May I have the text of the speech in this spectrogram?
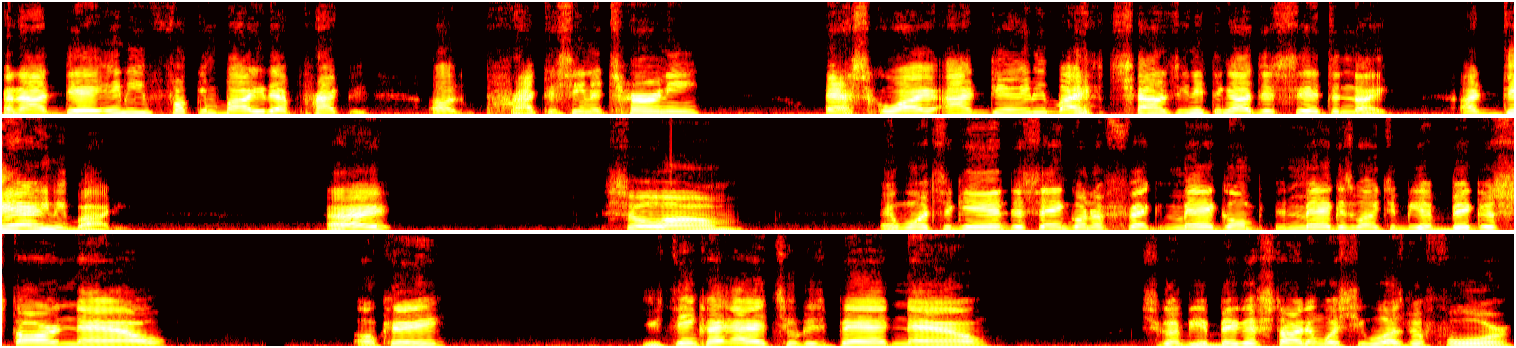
And I dare any fucking body that practice uh practicing attorney, esquire, I dare anybody to challenge anything I just said tonight. I dare anybody. Alright? So um and once again, this ain't gonna affect Meg. Meg is going to be a bigger star now. Okay? You think her attitude is bad now. She's going to be a bigger star than what she was before.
